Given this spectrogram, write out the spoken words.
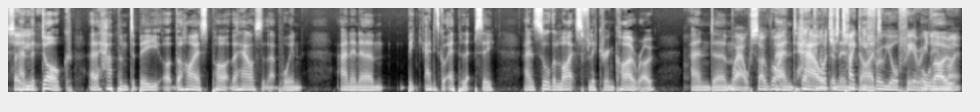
So and you- the dog uh, happened to be at the highest part of the house at that point, and then um, big, and he's got epilepsy, and saw the lights flicker in Cairo, and um, Wow. So right, and how can I just then take you died. through your theory? then, Although right?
